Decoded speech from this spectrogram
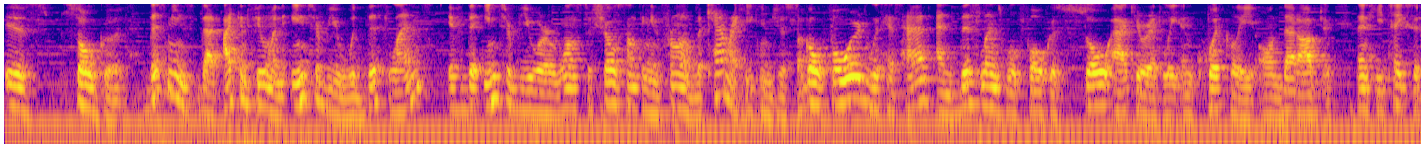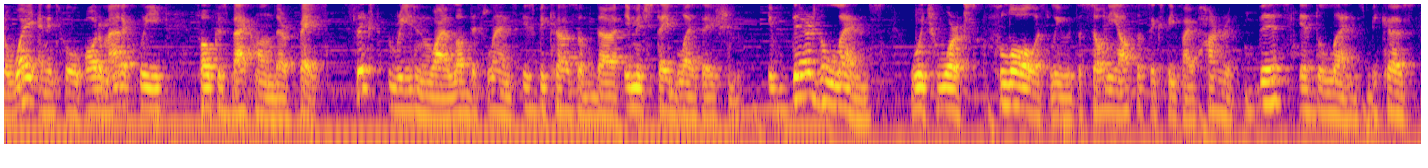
is so good. This means that I can film an interview with this lens. If the interviewer wants to show something in front of the camera, he can just go forward with his hand and this lens will focus so accurately and quickly on that object. Then he takes it away and it will automatically focus back on their face. Sixth reason why I love this lens is because of the image stabilization. If there's a lens which works flawlessly with the Sony Alpha 6500. This is the lens because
